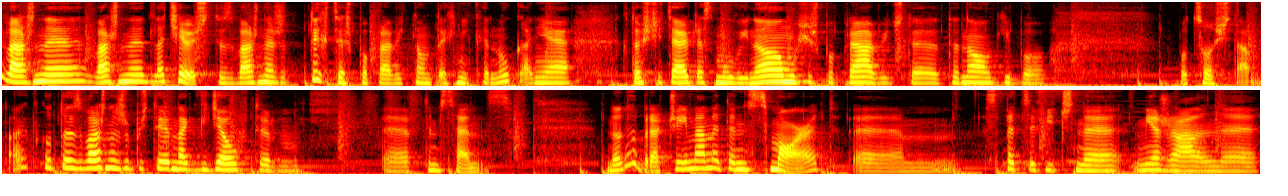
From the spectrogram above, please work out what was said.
i ważny, ważny dla Ciebie, czy to jest ważne, że Ty chcesz poprawić tą technikę nóg, a nie ktoś Ci cały czas mówi, no musisz poprawić te, te nogi, bo, bo coś tam, tak? Tylko to jest ważne, żebyś Ty jednak widział w tym, e, w tym sens. No dobra, czyli mamy ten smart, um, specyficzny, mierzalny,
